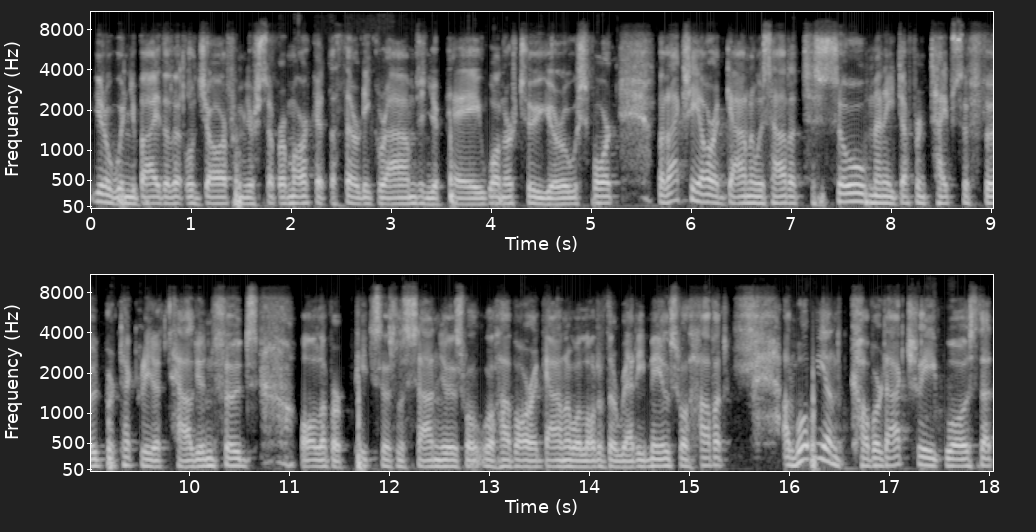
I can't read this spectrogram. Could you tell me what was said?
you know, when you buy the little jar from your supermarket, the 30 grams, and you pay one or two euros for it. But actually, oregano is added to so many different types of food, particularly Italian foods. All of our pizzas, lasagnas will, will have oregano. A lot of the ready meals will have it. And what we uncovered actually was that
